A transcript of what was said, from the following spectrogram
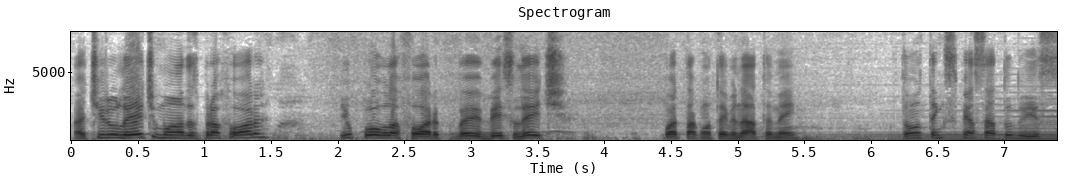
Aí tira o leite, manda para fora e o povo lá fora vai beber esse leite, pode estar contaminado também. Então tem que se pensar tudo isso.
